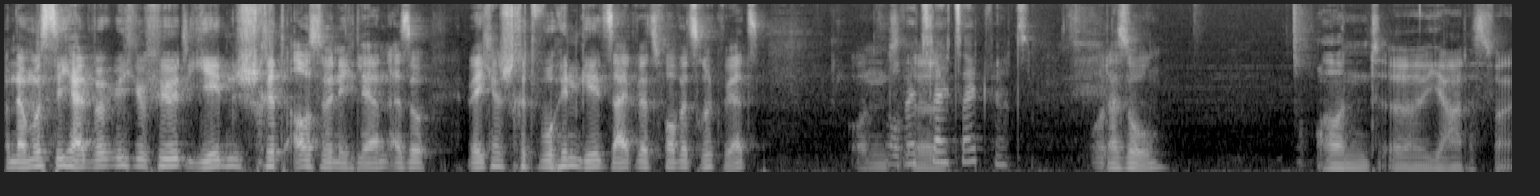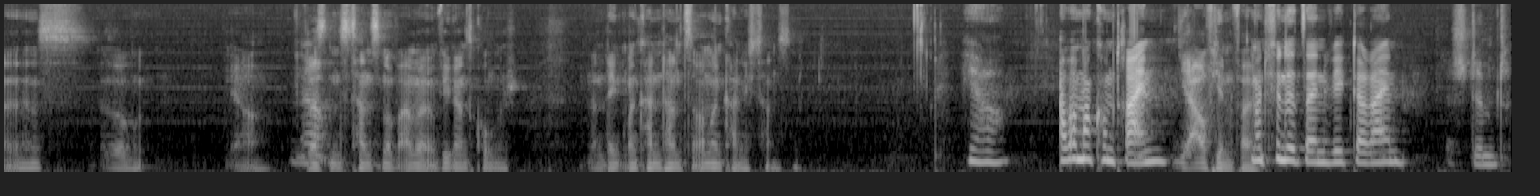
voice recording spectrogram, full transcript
und dann musste ich halt wirklich gefühlt jeden Schritt auswendig lernen. Also, welcher Schritt wohin geht, seitwärts, vorwärts, rückwärts. Und, Vorwärts, äh, leicht, seitwärts. oder so. Und äh, ja, das war das, also, ja, Ja. das ist Tanzen auf einmal irgendwie ganz komisch. Man denkt, man kann tanzen, aber man kann nicht tanzen. Ja. Aber man kommt rein. Ja, auf jeden Fall. Man findet seinen Weg da rein. Das stimmt.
